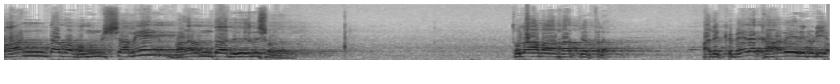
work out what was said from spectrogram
பாண்டவ வம்சமே வளர்ந்ததுன்னு சொல்றது. துலா மகாத்மியத்தில் அதுக்கு மேல காவேரியினுடைய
